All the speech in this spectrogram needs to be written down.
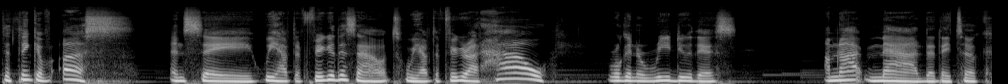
to think of us and say, we have to figure this out, we have to figure out how we're going to redo this. I'm not mad that they took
